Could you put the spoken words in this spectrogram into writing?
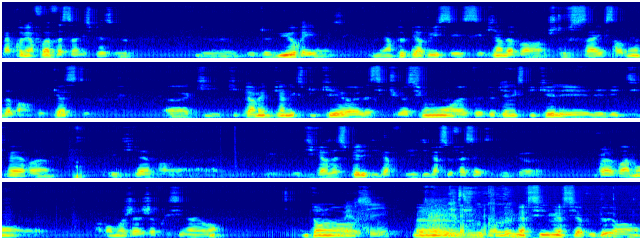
la première fois face à une espèce de de, mur et on, est un peu perdu. Et c'est bien d'avoir je trouve ça extraordinaire d'avoir un podcast qui, qui permet de bien expliquer la situation de, bien expliquer les, les, divers les divers les divers aspects les les diverses facettes. Donc voilà vraiment moi j'apprécie énormément. Dans, merci. Euh, merci, merci, à vous deux. Hein.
